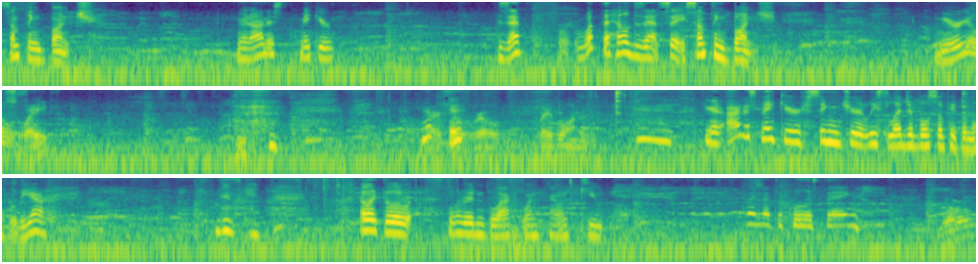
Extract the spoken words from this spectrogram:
Something bunch. You're an artist. Make your. Is that for, what the hell does that say? Something bunch. Muriel. Suede. There's a real label on it. If you're an artist, make your signature at least legible so people know who they are. I like the little, little red and black one. That one's cute. Isn't that the coolest thing? Laurel?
